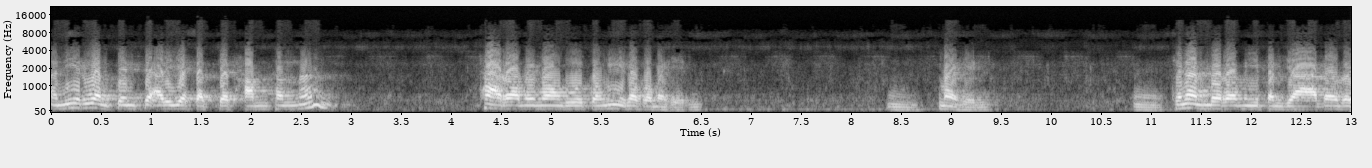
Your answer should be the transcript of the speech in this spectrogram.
อันนี้ร่วมเป็นแต่อริยสัจธรรมทั้งนั้น ถ้าเราไม่มองดูตรงนี้เราก็ไม่เห็น อืม ไม่เห็น อืมฉะนั้นเมื่อเรามีปัญญาเราเรา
